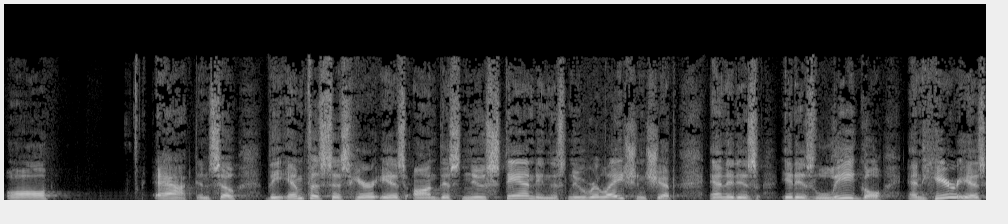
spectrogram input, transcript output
all act. And so the emphasis here is on this new standing, this new relationship. And it is, it is legal. And here is,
